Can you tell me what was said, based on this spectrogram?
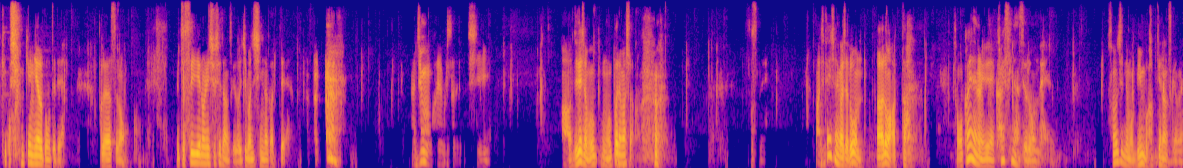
結構真剣にやろうと思ってて、トライアスロン。めっちゃ水泳の練習してたんですけど、一番自信なかった。ジムも通約したし、あ自転車ももう売っぱれました。そうですね。まあ、自転車に関してはローン、あ、ローンあった。そう、お金ないのにね、買いすぎなんですよ、ローンで。その時点でも貧乏確定なんですけどね。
